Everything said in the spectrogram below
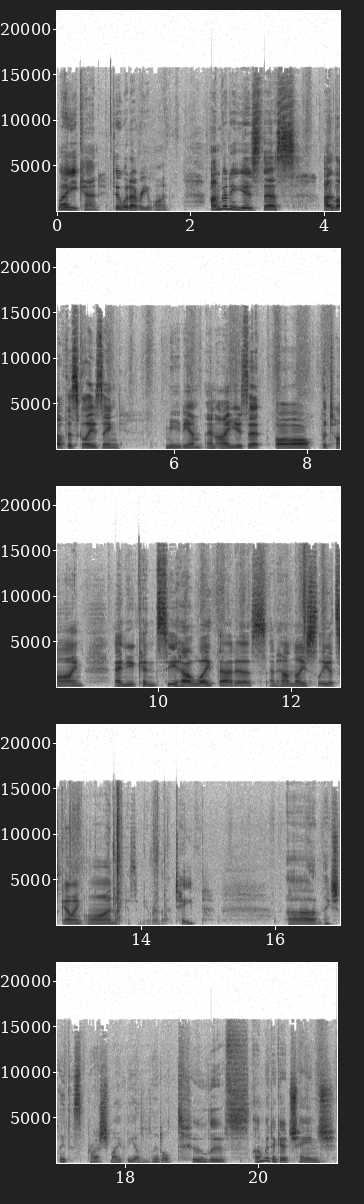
well, you can. Do whatever you want. I'm going to use this. I love this glazing medium and I use it all the time and you can see how light that is and how nicely it's going on. I guess I can get rid of that tape. Um, actually, this brush might be a little too loose. I'm going to go change,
